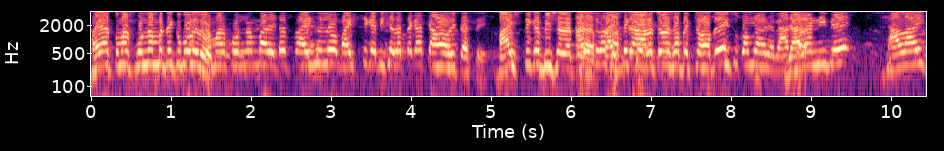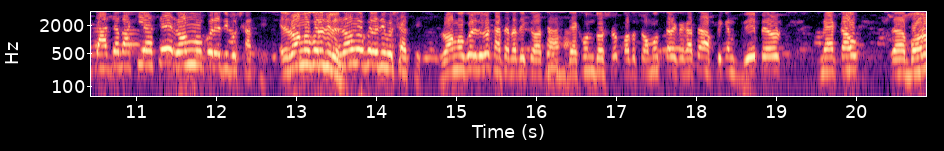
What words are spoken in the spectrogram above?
ভাইয়া তোমার ফোন নাম্বারটা একটু বলে দাও। আমার ফোন নাম্বার এটার প্রাইস হলো বাইশ থেকে বিশ হাজার টাকা চাওয়া হইতাছে। বাইশ থেকে বিশ হাজার টাকা। প্রাইসটা আলোচনা সাপেক্ষে হবে। কিছু কম রাখা যাবে। আর যারা- নিবে ঝালাই যা যা বাকি আছে রঙও করে দিব সাথে। এটা রঙও করে দিবেন? রঙও করে দিব সাথে। রঙও করে দিবে খাঁচাটা দেখতে পাচ্ছেন। হ্যাঁ, হ্যাঁ। দেখুন দর্শক কত চমৎকার একটা খাঁচা। আফ্রিকান গ্রে প্যারট ম্যাকাও বড়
